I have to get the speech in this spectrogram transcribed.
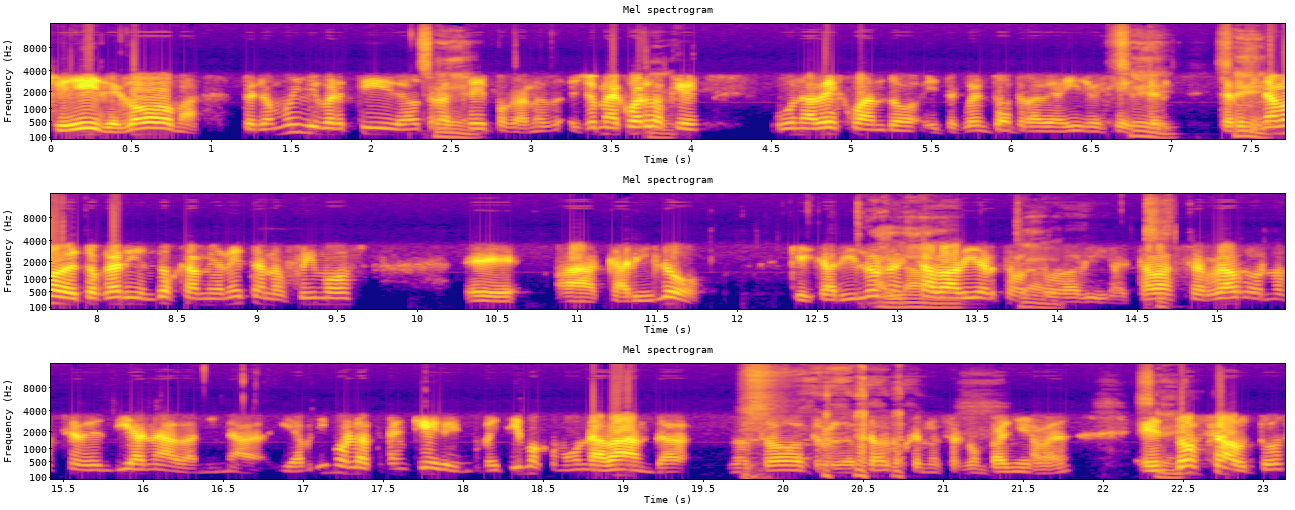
Sí, de goma, pero muy divertida, otras Sí. épocas. ¿no? Yo me acuerdo Sí. que una vez cuando, y te cuento otra de ahí de Gesell, Sí, terminamos de tocar y en dos camionetas nos fuimos eh, a Cariló, que Cariló Al no lado, estaba abierto claro. todavía, estaba cerrado, no se vendía nada ni nada. Y abrimos la tranquera y nos metimos como una banda, nosotros, los los que nos acompañaban, en dos autos,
